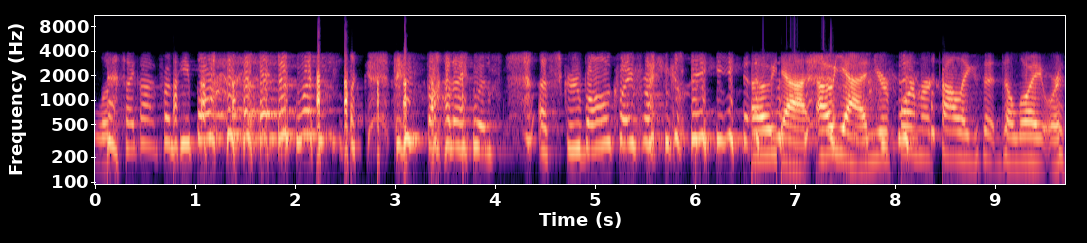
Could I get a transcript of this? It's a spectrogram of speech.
looks I got from people. like, they thought I was a screwball, quite frankly. oh yeah, oh yeah, and your former colleagues at Deloitte were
